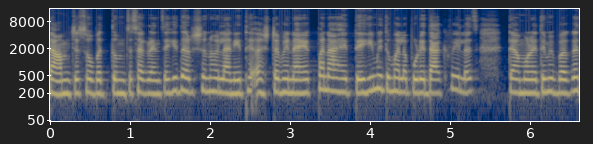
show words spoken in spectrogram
तर आमच्यासोबत तुमच्या सगळ्यांचंही दर्शन होईल आणि इथे अष्टविनायक पण आहेत. तेही मी तुम्हाला पुढे दाखवेलच. त्यामुळे तुम्ही बघत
